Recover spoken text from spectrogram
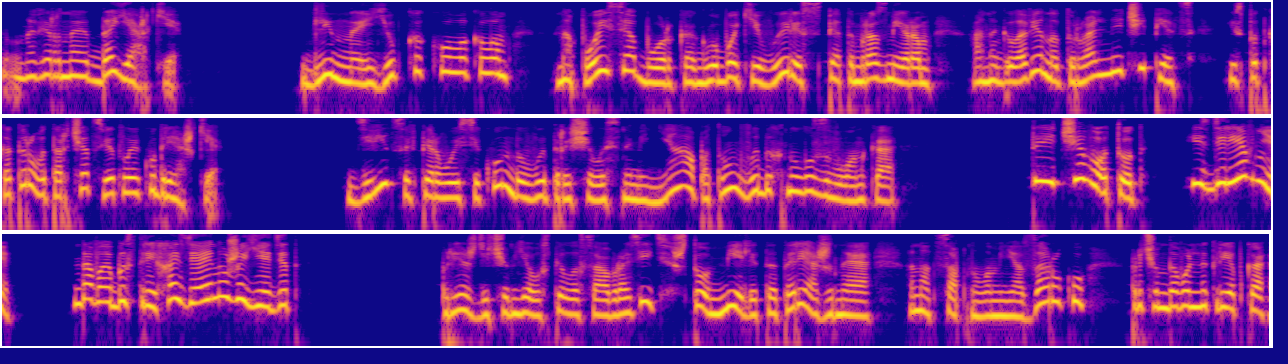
наверное, доярки. Длинная юбка колоколом, на поясе оборка, глубокий вырез с пятым размером, а на голове натуральный чепец, из-под которого торчат светлые кудряшки. Девица в первую секунду вытаращилась на меня, а потом выдохнула звонко. «Ты чего тут? Из деревни? Давай быстрее, хозяин уже едет!» Прежде чем я успела сообразить, что мелет эта ряженая, она цапнула меня за руку, причем довольно крепко,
